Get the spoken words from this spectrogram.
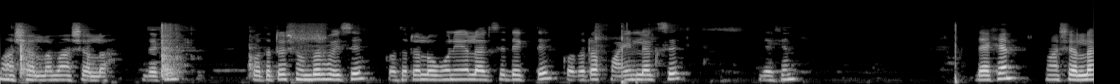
মাশাল্লাহ মাশাল্লাহ। দেখেন কতটা সুন্দর হয়েছে, কতটা লোভনীয় লাগছে দেখতে, কতটা ফাইন লাগছে। দেখেন দেখেন, মাশাল্লাহ,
